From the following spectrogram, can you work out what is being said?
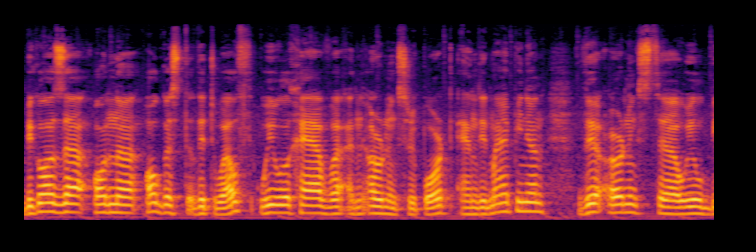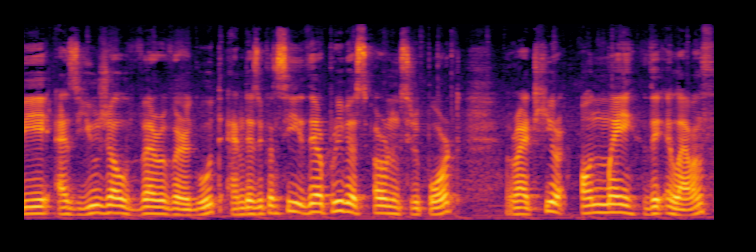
because on August the 12th we will have an earnings report and in my opinion the earnings will be as usual very very good. And as you can see their previous earnings report right here on May the 11th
